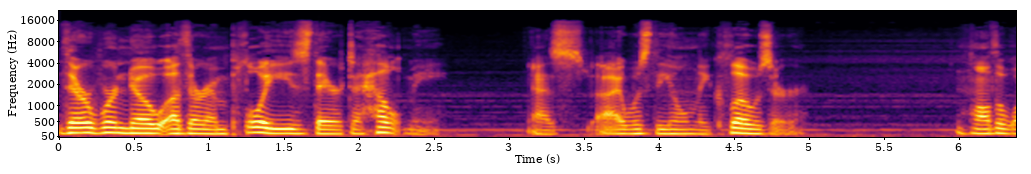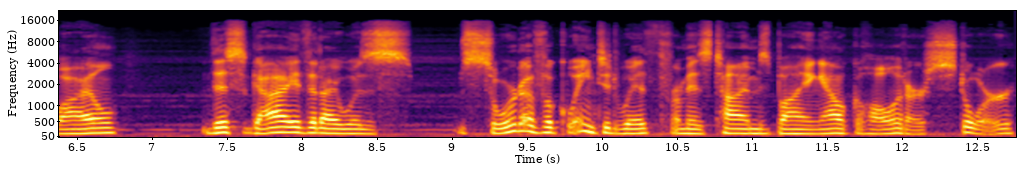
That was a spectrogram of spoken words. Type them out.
There were no other employees there to help me, as I was the only closer. All the while, this guy that I was sort of acquainted with from his times buying alcohol at our store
